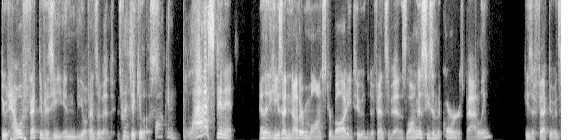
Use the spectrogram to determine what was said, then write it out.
Dude, how effective is he in the offensive end? It's Just ridiculous. fucking blasting it. And then he's another monster body too in the defensive end. As long as he's in the corners battling, he's effective. It's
